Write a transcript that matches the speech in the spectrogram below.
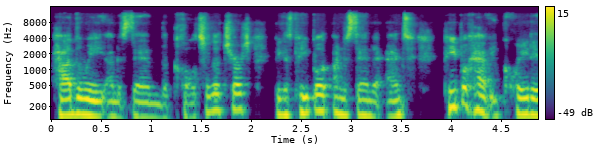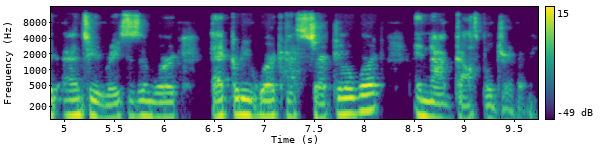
how do we understand the culture of the church? Because people understand that anti, people have equated anti-racism work, equity work as circular work and not gospel driven.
